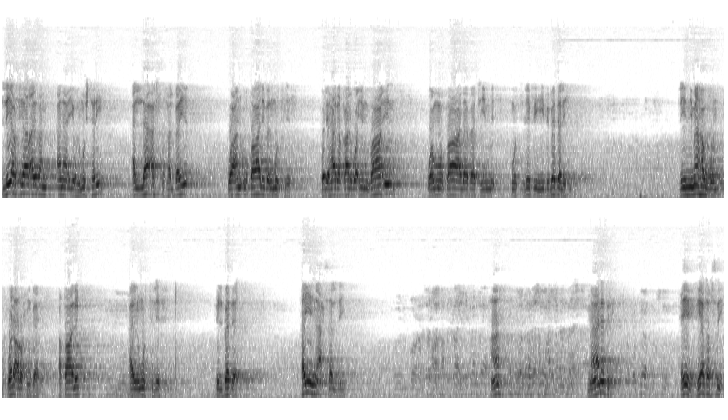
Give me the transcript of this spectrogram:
لي الخيار أيضا أنا أيها المشتري أن لا أفسخ البيع وأن أطالب المتلف. ولهذا قال وإمضاء ومطالبة متلفه ببدله. لأني ما هون ولا أروح البائع أطالب المتلف بالبدل أين أحسن لي؟ ها؟ ما ندري. إيه فيها تفصيل.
